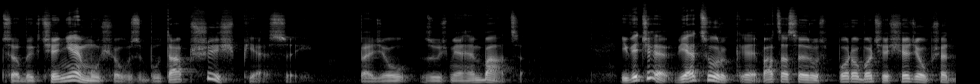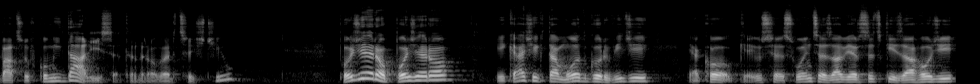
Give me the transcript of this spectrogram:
Co by cię nie musiał z buta przyspiesy. Powiedział z uśmiechem Baca. I wiecie, wieczór, Baca Serus po robocie siedział przed bacówką i dali se ten rower czyścił. Poziero, poziero i Kasik tam od gór widzi, jako już słońce za Wiersycki zachodzi,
